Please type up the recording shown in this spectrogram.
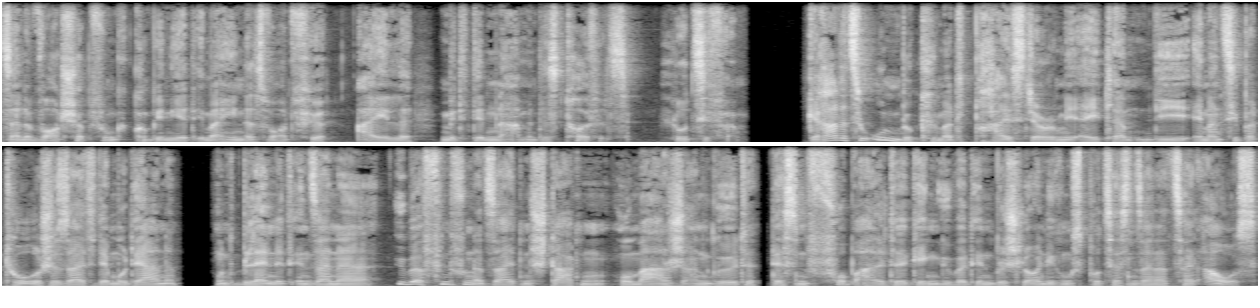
Seine Wortschöpfung kombiniert immerhin das Wort für Eile mit dem Namen des Teufels, Luzifer. Geradezu unbekümmert preist Jeremy Adler die emanzipatorische Seite der Moderne und blendet in seiner über 500 Seiten starken Hommage an Goethe dessen Vorbehalte gegenüber den Beschleunigungsprozessen seiner Zeit aus,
